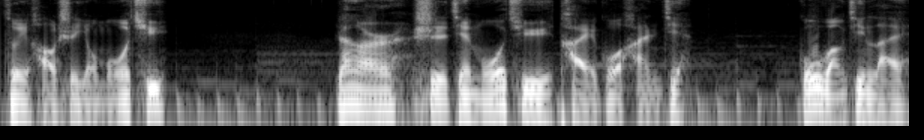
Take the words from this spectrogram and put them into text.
最好是有魔躯。然而世间魔躯太过罕见，古往今来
